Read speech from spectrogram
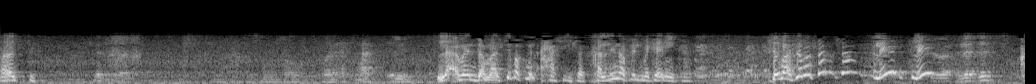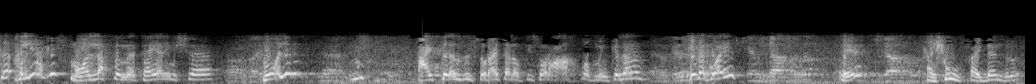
أنا بس لا من ده ما سيبك من أحاسيسك خلينا في الميكانيكا. سيبها سيبها سيبها ليه؟ ليه؟ خليها ما هو اللف متهيألي مش مؤلم؟ عايز تنزل سرعتها لو في سرعة أخفض من كده؟ كده كويس؟ إيه؟ هيشوف هيبان دلوقتي.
